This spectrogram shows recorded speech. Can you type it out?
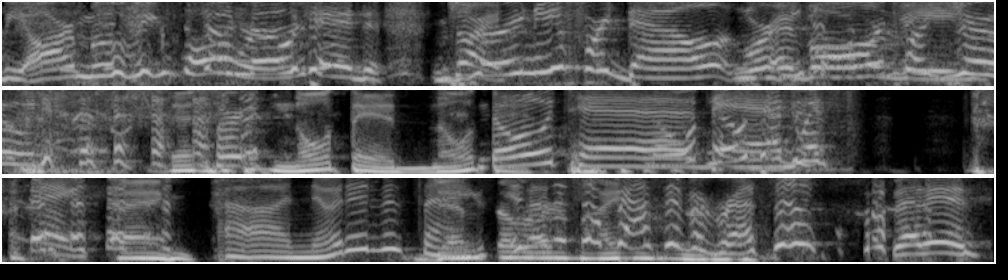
We are moving forward. So forward. noted. Sorry. Journey for Del. We're moving forward for evolving. Jude. Yes, noted. Noted. Noted. noted with Thanks. Thanks. Uh, noted with thanks. Gentle Isn't it so passive aggressive? That is.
